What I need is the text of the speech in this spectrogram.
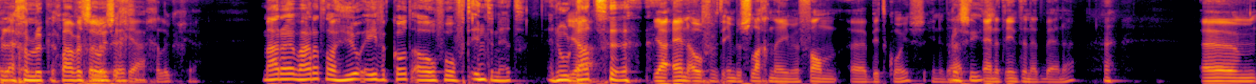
Nee, gelukkig, laten we het Gelukkig, zo zeggen. ja, gelukkig ja. Maar eh, we hadden het al heel even kort over, over het internet. En hoe Ja. dat... eh, Ja, en over het in beslag nemen van eh, bitcoins, inderdaad. Precies. En het internet bannen. Ehm,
